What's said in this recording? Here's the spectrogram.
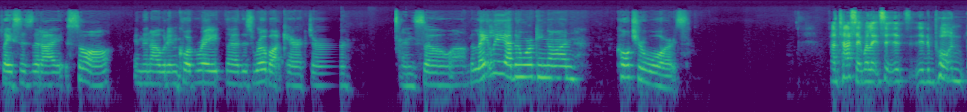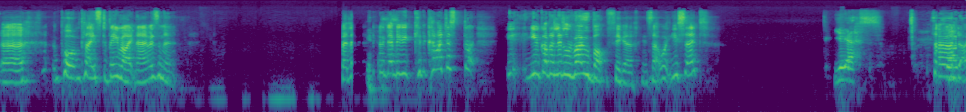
places that I saw, and then I would incorporate the, this robot character. And so, uh, but lately I've been working on culture wars. Fantastic. Well, it's it's an important uh, important place to be right now, isn't it? But let me, let me can, can I just you, you got a little robot figure? Is that what you said? Yes. So, so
